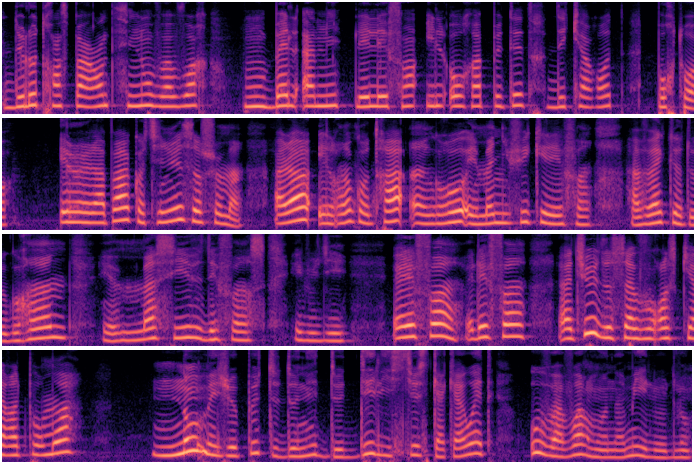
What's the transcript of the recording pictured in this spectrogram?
de l'eau transparente, sinon va voir mon bel ami l'éléphant, il aura peut-être des carottes pour toi. Et le lapin continue son chemin. Alors il rencontra un gros et magnifique éléphant avec de grandes et massives défenses. Il lui dit Éléphant, éléphant, as-tu de savoureuses carottes pour moi? Non, mais je peux te donner de délicieuses cacahuètes. Où va voir mon ami le lion?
